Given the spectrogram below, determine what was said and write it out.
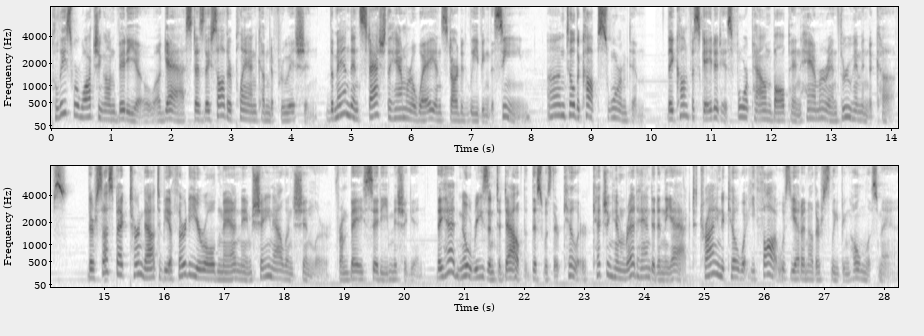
Police were watching on video, aghast, as they saw their plan come to fruition. The man then stashed the hammer away and started leaving the scene, until the cops swarmed him. They confiscated his four pound ball peen hammer and threw him into cuffs. Their suspect turned out to be a 30 year old man named Shane Allen Schindler from Bay City, Michigan. They had no reason to doubt that this was their killer, catching him red handed in the act, trying to kill what he thought was yet another sleeping homeless man.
